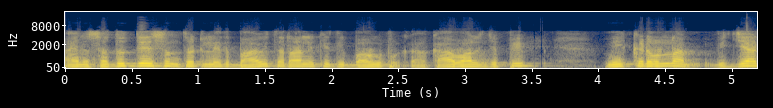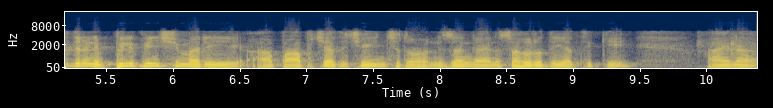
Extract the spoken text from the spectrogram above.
ఆయన సదుద్దేశంతో లేదు భావితరాలకి ఇది బాగు కావాలని చెప్పి మీ ఇక్కడ ఉన్న విద్యార్థిని పిలిపించి మరి ఆ పాప చేత చేయించడం నిజంగా ఆయన సహృదయతకి ఆయన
